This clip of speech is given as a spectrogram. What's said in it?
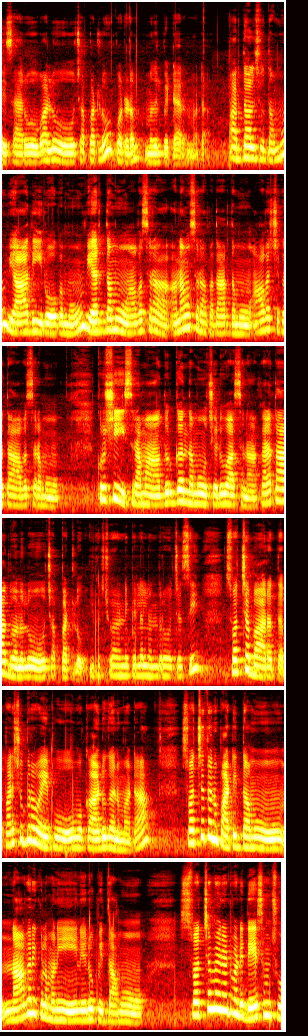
చేశారు. వాళ్ళు చప్పట్లు కొట్టడం మొదలుపెట్టారనమాట అర్థాలు చూద్దాము. వ్యాధి రోగము వ్యర్థము అవసర అనవసర పదార్థము ఆవశ్యకత అవసరము కృషి శ్రమ దుర్గంధము చెడువాసన కరతాధ్వనులు చప్పట్లు. ఇక్కడ చూడండి పిల్లలందరూ వచ్చేసి స్వచ్ఛ భారత్ పరిశుభ్ర వైపు ఒక అడుగు అనమాట స్వచ్ఛతను పాటిద్దాము నాగరికులమని నిరూపిద్దాము. స్వచ్ఛమైనటువంటి దేశం చూ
